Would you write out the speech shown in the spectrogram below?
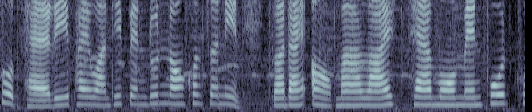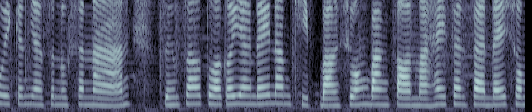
สุดแพรรี่ไพวันที่เป็นรุ่นน้องคนสนิท ก็ได้ออกมาไลฟ์แชร์โมเมนต์พูดคุยกันอย่างสนุกสนาน ซึ่งเจ้าตัวก็ยังได้นำคลิปบางช่วงบางตอนมาให้แฟนๆ ได้ชม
